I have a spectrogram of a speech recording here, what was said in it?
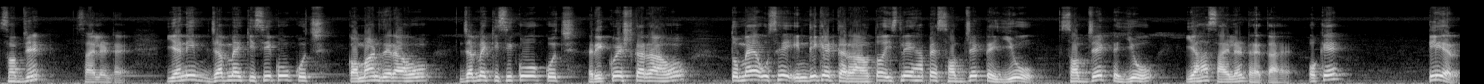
सब्जेक्ट साइलेंट है। यानी जब मैं किसी को कुछ कमांड दे रहा हूँ, जब मैं किसी को कुछ रिक्वेस्ट कर रहा हूँ तो मैं उसे इंडिकेट कर रहा हूँ। तो इसलिए यहाँ पे सब्जेक्ट यू सब्जेक्ट यू यहाँ साइलेंट रहता है। ओके क्लियर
